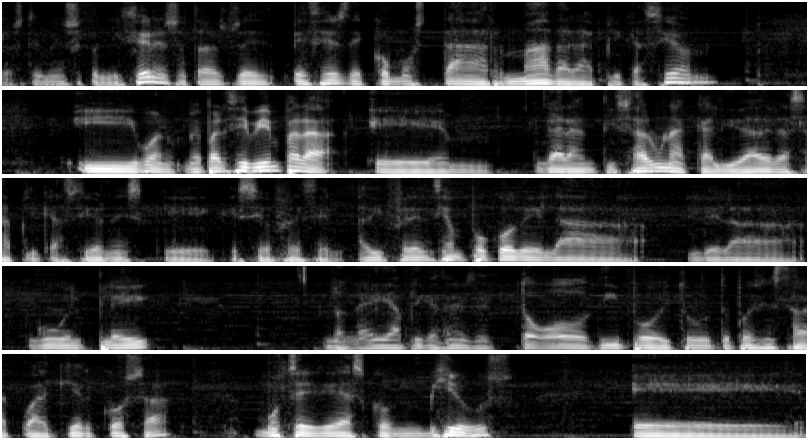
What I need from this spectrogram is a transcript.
los términos y condiciones, otras veces de cómo está armada la aplicación. Y bueno, me parece bien para eh, garantizar una calidad de las aplicaciones que, se ofrecen. A diferencia un poco de la, de la Google Play, donde hay aplicaciones de todo tipo y tú te puedes instalar cualquier cosa, muchas ideas con virus. Eh,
